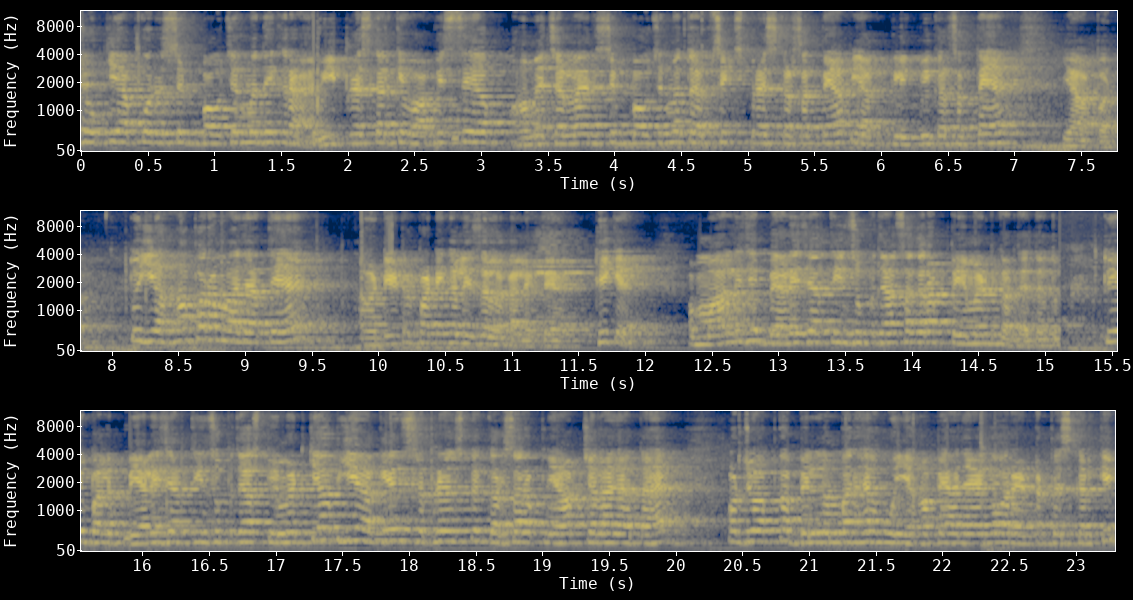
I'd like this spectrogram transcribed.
जो कि आपको रिसिप्ट बाउचर में दिख रहा है। वी प्रेस करके वापस से अब हमें चलना है रिसिप्ट बाउचर में तो F6 प्रेस कर सकते हैं आप या क्लिक भी कर सकते हैं यहाँ पर। तो यहाँ पर हम आ जाते हैं डेटर पार्टी का लेजर लगा लेते हैं ठीक है? अब मान लीजिए बयालीस हज़ार तीन सौ पचास अगर आप पेमेंट कर देते हैं तो, तो ये बयालीस हज़ार तीन सौ पचास पेमेंट किया अब ये अगेंस्ट रेफरेंस पे कर्सर अपने आप चला जाता है और जो आपका बिल नंबर है वो यहाँ पे आ जाएगा और एंटर प्रेस करके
